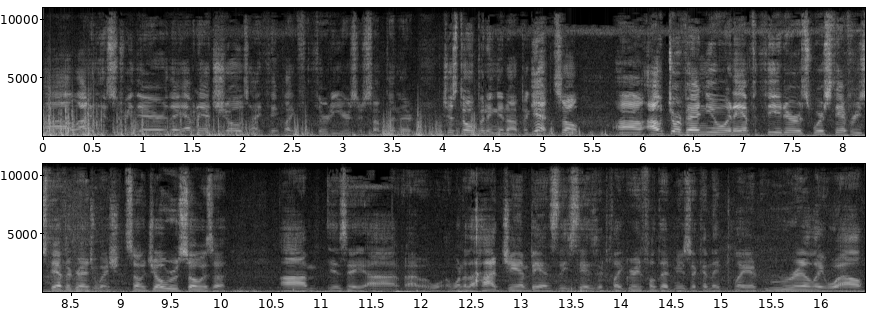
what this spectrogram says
Uh, a lot of history there. They haven't had shows, I think, like for 30 years or something. They're just opening it up again. So, uh, outdoor venue and amphitheater is where Stanford used to have their graduation. So, Joe Russo is a um, is a uh, uh, one of the hot jam bands these days. They play Grateful Dead music and they play it really well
